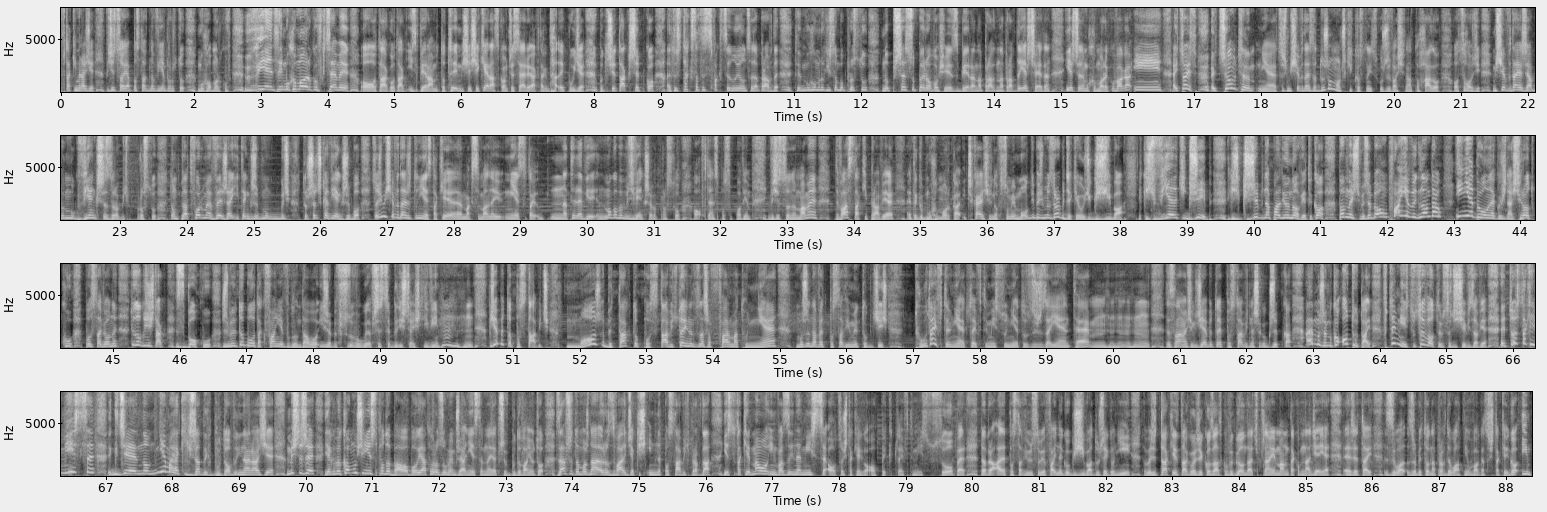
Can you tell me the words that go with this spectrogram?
W takim razie, wiecie co, ja postanowiłem po prostu muchomorków. Więcej muchomorków chcemy! O tak, o tak, i zbieramy to. Ty, mi się siekiera skończy, serio, jak tak dalej pójdzie, bo to się tak szybko, ale to jest tak satysfakcjonujące, naprawdę. Te muchomorki są po prostu, no przesuperowo się je zbiera, naprawdę, naprawdę. Jeszcze jeden, jeszcze jeden muchomorek, uwaga i... Ej, co jest? Ej, czemu ty... Nie, coś mi się wydaje, za dużo mączki kostnej używa się na to, halo, o co chodzi? Mi się wydaje, że ja bym mógł większe zrobić po prostu, tą platformę wyżej i ten grzyb mógł być troszeczkę większy, bo coś mi się wydaje, że to nie jest takie maksymalne, nie jest to tak na tyle, wie... mogłoby być większe po prostu, o, w ten sposób powiem. I wiecie co, no mamy dwa staki prawie e, tego muchomorka i czekajcie, no w sumie moglibyśmy zrobić jakiegoś grzyba, jakiś wielki grzyb, jakiś grzyb na palionowie, tylko pomyślmy, żeby on fajnie wyglądał i nie był on jakoś na środku postawiony, tylko gdzieś tak z boku, żeby to było tak fajnie wyglądało i żeby w ogóle wszyscy byli szczęśliwi. Hmm, hmm, hmm. Gdzie by to postawić? Może by tak to postawić. Tutaj nasza farma to nie. Może nawet postawimy to gdzieś tutaj w tym nie, tutaj w tym miejscu nie, to już zajęte. Mhm, mhm, mhm. Zastanawiam się, gdzie by tutaj postawić naszego grzybka, ale możemy go o tutaj, w tym miejscu. Co wy o tym sądzicie, widzowie? To jest takie miejsce, gdzie no nie ma jakichś żadnych budowli na razie. Myślę, że jakby komuś się nie spodobało, bo ja to rozumiem, że ja nie jestem najlepszy w budowaniu, to zawsze to można rozwalić, jakieś inne postawić, prawda? Jest to takie mało inwazyjne miejsce. O, coś takiego, opyk tutaj w tym miejscu. Super. Dobra, ale postawimy sobie fajnego grzyba dużego ni. To będzie takie, tak będzie kozacko wyglądać. Przynajmniej mam taką nadzieję, e, że tutaj zrobię to naprawdę ładnie. Uwaga, coś takiego i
